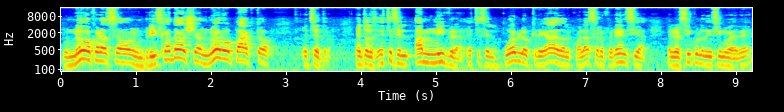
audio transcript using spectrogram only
un nuevo corazón, un Bris Hadash, un nuevo pacto, etc. Entonces, este es el Amnibra, este es el pueblo creado al cual hace referencia el versículo 19.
